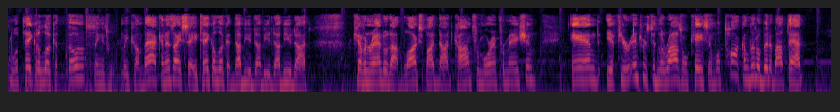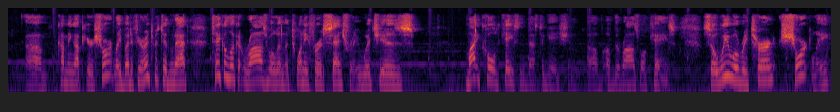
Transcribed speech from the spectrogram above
we'll take a look at those things when we come back. And as I say, take a look at www.kevinrandle.blogspot.com for more information. And if you're interested in the Roswell case, and we'll talk a little bit about that um, coming up here shortly, but if you're interested in that, take a look at Roswell in the 21st century, which is my cold case investigation of, of the Roswell case. So we will return shortly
